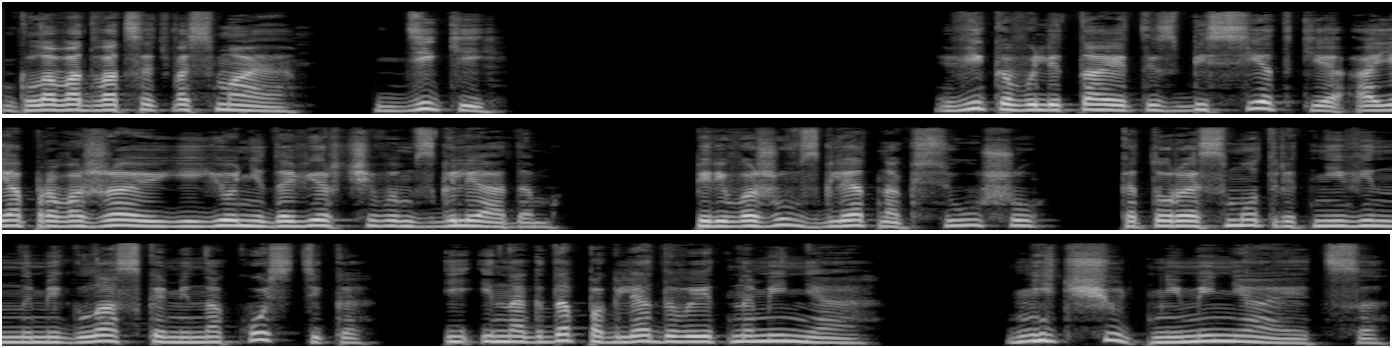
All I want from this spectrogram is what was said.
Глава 28. Дикий. Вика вылетает из беседки, а я провожаю ее недоверчивым взглядом. Перевожу взгляд на Ксюшу, которая смотрит невинными глазками на Костика и иногда поглядывает на меня. Ничуть не меняется.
